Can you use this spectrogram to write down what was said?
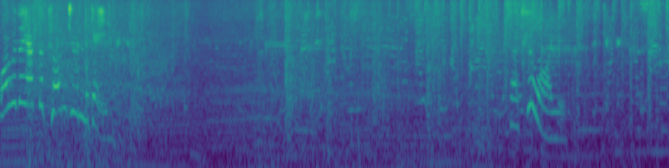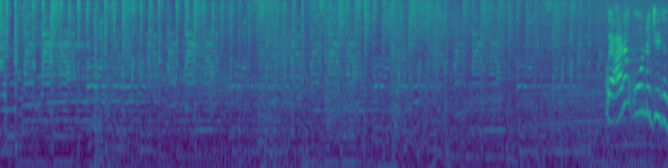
Why would they add the plunger in the game? Peg, who are you? Don't want to do the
